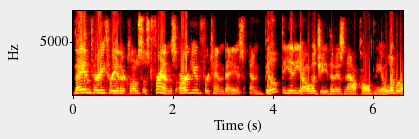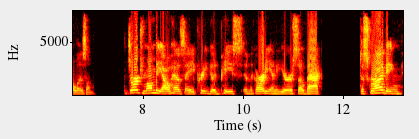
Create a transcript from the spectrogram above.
They and 33 of their closest friends argued for 10 days and built the ideology that is now called neoliberalism. George Monbiot has a pretty good piece in The Guardian a year or so back describing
